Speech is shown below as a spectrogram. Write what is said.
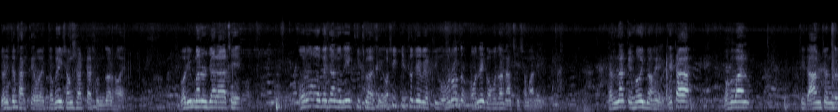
জড়িত থাকতে হয়, তবেই সংসারটা সুন্দর হয়। গরিব মানুষ যারা আছে, ওরও অবদান অনেক কিছু আছে। অশিক্ষিত যে ব্যক্তি, ওরও অনেক অবদান আছে সমাজে। খেলনা কেহই নহে, যেটা ভগবান শ্রী রামচন্দ্র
